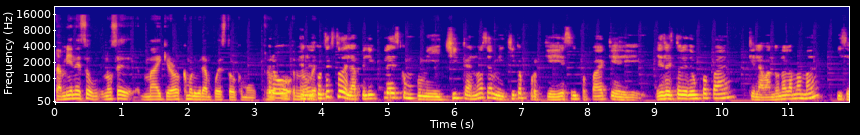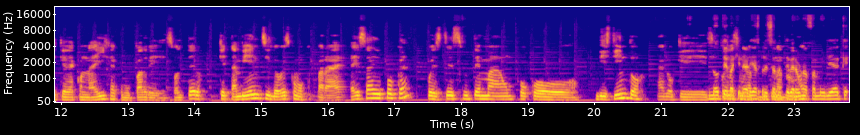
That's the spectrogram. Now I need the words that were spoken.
también eso, no sé, My Girl, ¿cómo lo hubieran puesto? Como Pero en el contexto de la película es como mi chica, ¿no? O sea, mi chica porque es el papá que... Es la historia de un papá que le abandona a la mamá y se queda con la hija como padre soltero. Que también si lo ves como que para esa época, pues es un tema un poco distinto a lo que no te imaginarías precisamente ver una familia que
